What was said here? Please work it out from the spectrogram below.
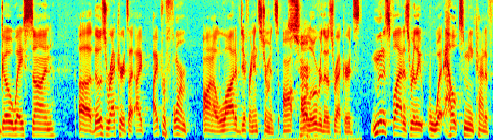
Go Away Son, uh, those records, I, I, I perform on a lot of different instruments all, Sure. all over those records. Moon is Flat is really what helped me kind of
